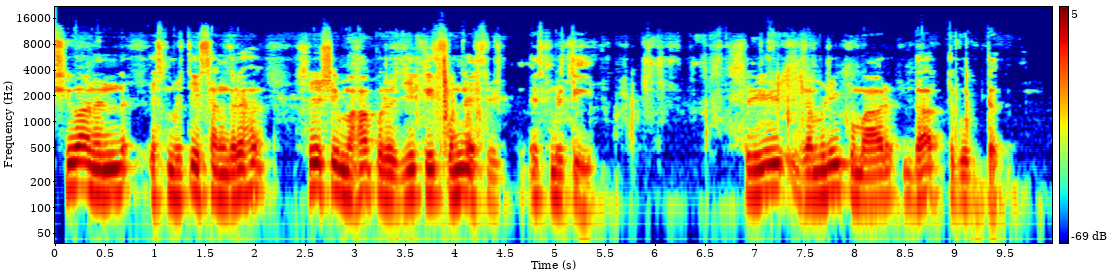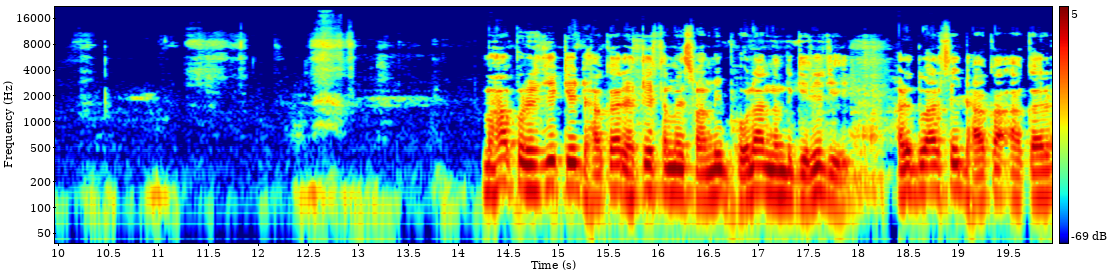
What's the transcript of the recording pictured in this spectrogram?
शिवानंद स्मृति संग्रह, श्री श्री महापुरुष जी की पुण्य स्मृति। श्री रमणी कुमार दत्तगुप्त। महापुरुष जी के ढाका रहते समय स्वामी भोलानंद गिरी जी हरिद्वार से ढाका आकर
